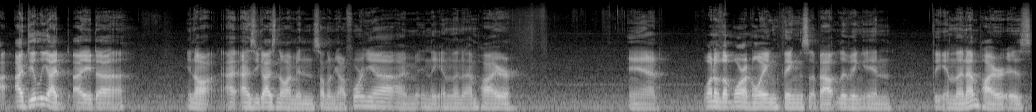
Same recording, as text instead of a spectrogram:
ideally, I'd, I'd uh, you know, as you guys know, I'm in Southern California. I'm in the Inland Empire, and one of the more annoying things about living in the Inland Empire is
